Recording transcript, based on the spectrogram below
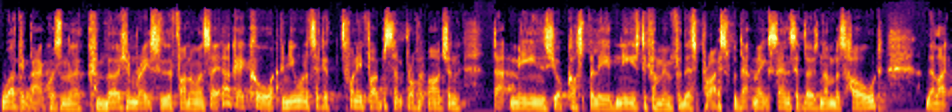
Work it backwards on the conversion rates through the funnel and say, okay, cool. And you want to take a 25% profit margin. That means your cost per lead needs to come in for this price. Would that make sense if those numbers hold? They're like,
